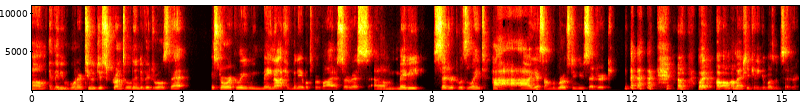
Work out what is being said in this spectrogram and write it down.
um, and maybe one or two disgruntled individuals that historically we may not have been able to provide a service. Um, maybe Cedric was late. Ha ha ha ha. Yes, I'm roasting you, Cedric. but I'm actually kidding. It wasn't Cedric.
